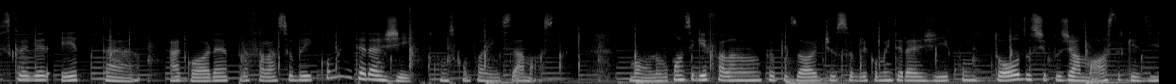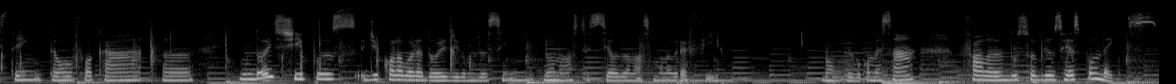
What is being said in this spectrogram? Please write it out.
escrever ETA agora para falar sobre como interagir com os componentes da amostra. Bom, não vou conseguir falar no único episódio sobre como interagir com todos os tipos de amostra que existem, então vou focar uh, em dois tipos de colaboradores, digamos assim, no nosso TCU, da nossa monografia. Bom, eu vou começar falando sobre os respondentes,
